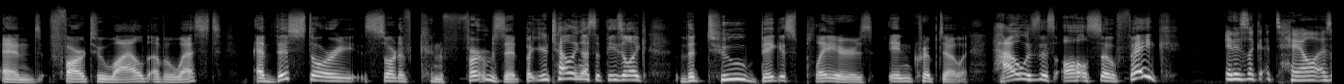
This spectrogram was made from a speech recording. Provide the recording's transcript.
and far too wild of a West. And this story sort of confirms it. But you're telling us that these are like the two biggest players in crypto. How is this all so fake? It is like a tale as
